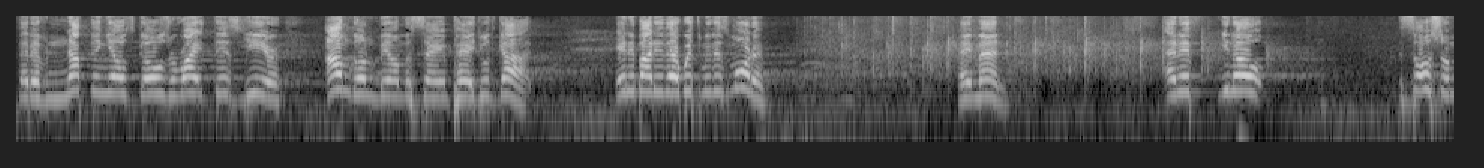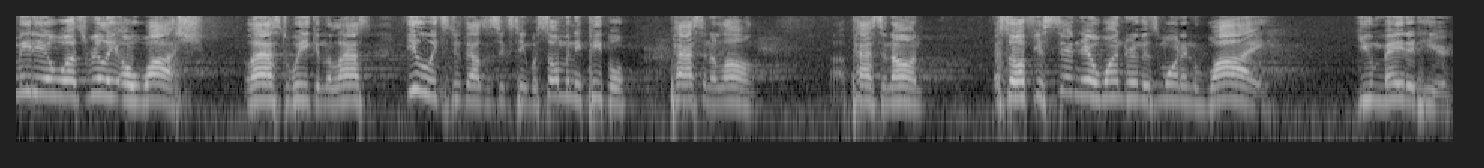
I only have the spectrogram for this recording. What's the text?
that if nothing else goes right this year, I'm going to be on the same page with God. Anybody there with me this morning? Amen. And if, you know, social media was really awash last week in the last few weeks of 2016 with so many people passing along, uh, passing on. And so if you're sitting here wondering this morning why you made it here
